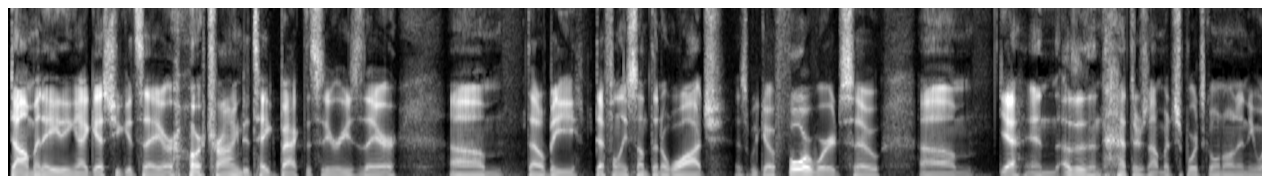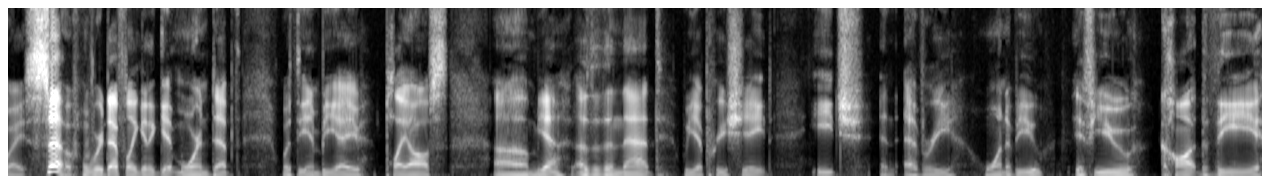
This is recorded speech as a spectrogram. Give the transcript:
dominating, I guess you could say, or, or trying to take back the series there. Um, that'll be definitely something to watch as we go forward. So, um, yeah, and other than that, there's not much sports going on anyway. So we're definitely going to get more in depth with the NBA playoffs. Um, yeah, other than that, we appreciate each and every one of you. If you caught the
